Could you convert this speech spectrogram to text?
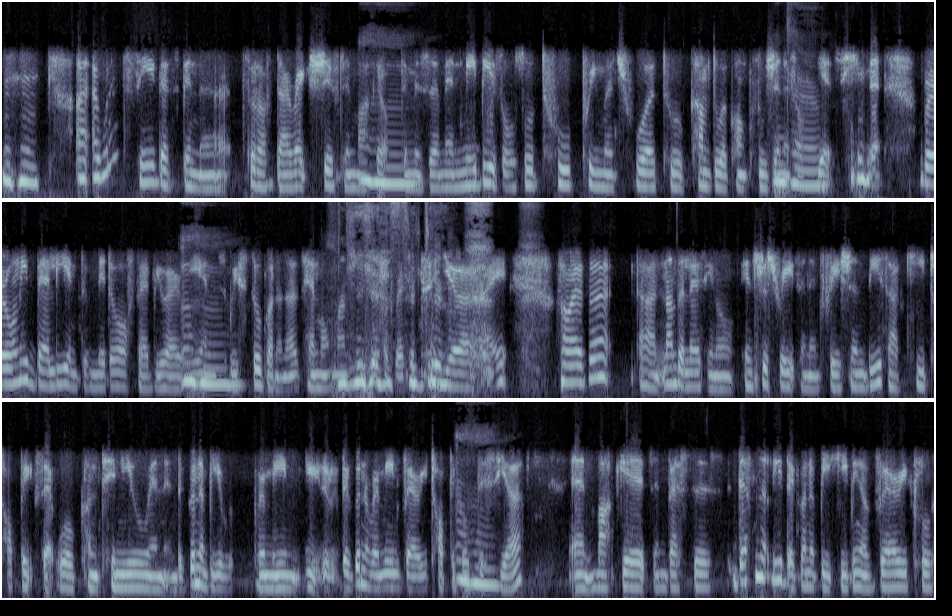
Mm-hmm. I, I, wouldn't say there's been a sort of direct shift in market mm-hmm. optimism, and maybe it's also too premature to come to a conclusion okay. as of yet. That we're only barely into middle of February, mm-hmm. and we've still got another ten more months yes, to the rest of the year, right? However, uh, nonetheless, you know, interest rates and inflation, these are key topics that will continue and, and they're going to be remain, they're going to remain very topical mm-hmm. this year and markets, investors, definitely they're going to be keeping a very close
